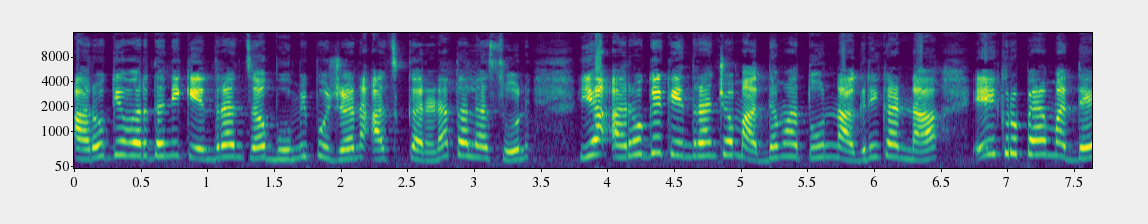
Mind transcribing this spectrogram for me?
आरोग्यवर्धनी केंद्रांचं भूमिपूजन आज करण्यात आलं असून या आरोग्य केंद्रांच्या माध्यमातून नागरिकांना एक रुपयामध्ये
